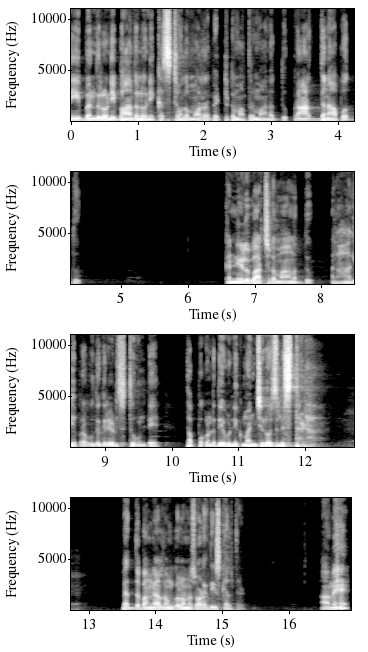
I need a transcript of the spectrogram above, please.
నీ ఇబ్బందిలో నీ బాధలో నీ కష్టంలో మొర్ర పెట్టడం మాత్రం మానద్దు. ప్రార్థన ఆపొద్దు. కన్నీళ్ళు మార్చడం మానద్దు. అలాగే ప్రభు దగ్గర ఏడుస్తూ ఉంటే తప్పకుండా దేవుడు నీకు మంచి రోజులు ఇస్తాడు? పెద్ద బంగాళదుంకలు ఉన్న చోటకి తీసుకెళ్తాడు. ఆమె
